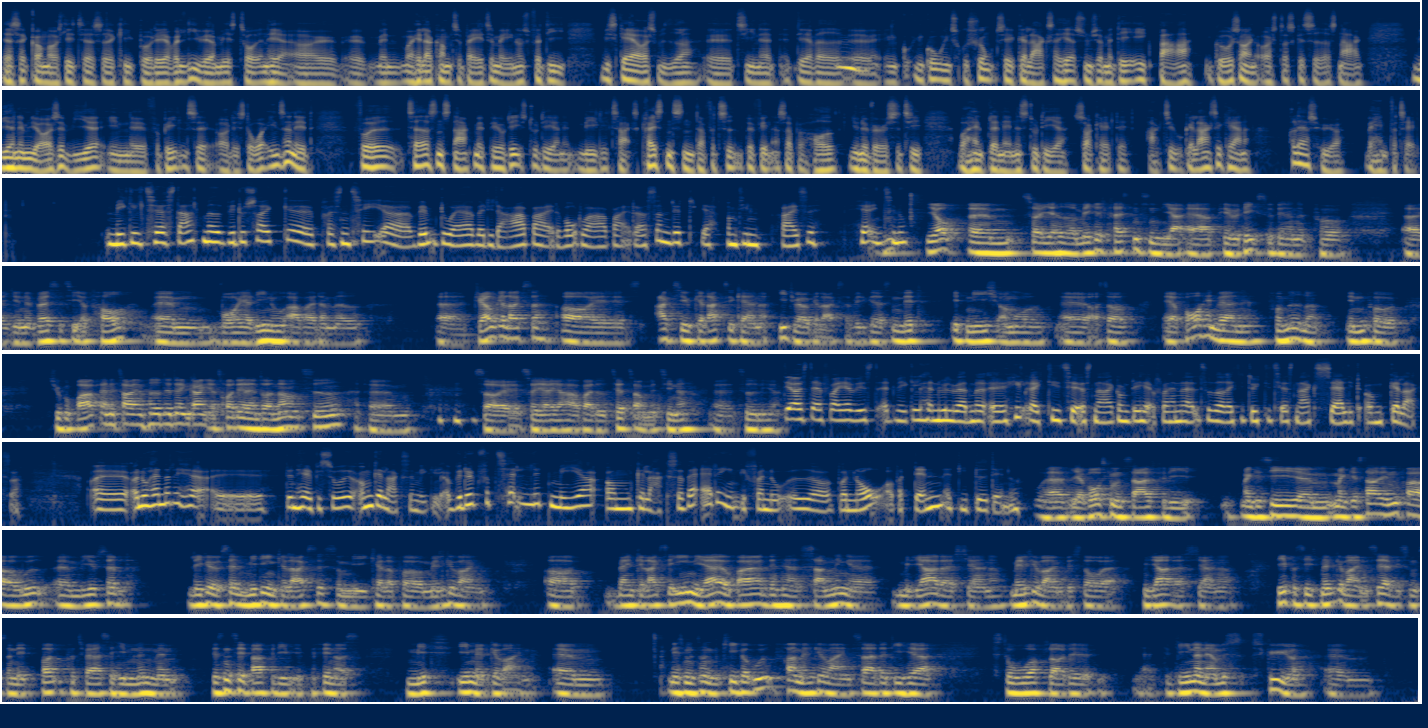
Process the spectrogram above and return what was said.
Jeg så kommer også lige til at sidde og kigge på det. Jeg var lige ved at miste tråden her, og, øh, men må hellere komme tilbage til manus, fordi vi skal også videre, øh, Tina. Det har været mm. øh, en, en god introduktion til galakser her, synes jeg, men det er ikke bare i gåsøjne os, der skal sidde og snakke. Vi har nemlig også via en øh, forbindelse og det store internet fået taget sådan en snak med phd studerende Mikkel Theis Christensen, der for tiden befinder sig på Hull University, hvor han blandt andet studerer såkaldte aktive galaksekerner, og lad os høre, hvad han fortalte. Mikkel, til at starte med, vil du så ikke uh, præsentere, hvem du er, hvad dit arbejde, hvor du arbejder, og sådan lidt ja, om din rejse her indtil nu? Jo, øhm, så jeg hedder Mikkel Christensen. Jeg er phd studerende på uh, University of Hull, øhm, hvor jeg lige nu arbejder med uh, dværggalakser og uh, aktive galaksekerner i dværggalakser, hvilket er sådan lidt et niche-område. Uh, og så er jeg forhenværende formidler inde på Tycho Brahe Planetarium hed det dengang. Jeg tror, det har ændret navn siden. Øhm, så, øh, så ja, jeg har arbejdet tæt sammen med Tina øh, tidligere. Det er også derfor, jeg vidste, at Mikkel han ville være den øh, helt rigtige til at snakke om det her, for han har altid været rigtig dygtig til at snakke særligt om galakser. Øh, og nu handler det her, øh, den her episode om galakser, Mikkel. Og vil du ikke fortælle lidt mere om galakser? Hvad er det egentlig for noget, og hvornår og hvordan er de blevet dannet? Uha, ja, hvor skal man starte? Fordi man kan sige, øh, man kan starte indenfra og ud. Øh, vi er jo selv, ligger jo selv midt i en galakse, som vi kalder for Mælkevejen. Og hvad en galakse egentlig er, er jo bare den her samling af milliarder af stjerner. Mælkevejen består af milliarder af stjerner. Lige præcis Mælkevejen ser vi som sådan et bånd på tværs af himlen, men det er sådan set bare fordi, vi befinder os midt i Mælkevejen. Øhm, hvis man sådan kigger ud fra Mælkevejen, så er der de her store, flotte, ja, det ligner nærmest skyer, øhm,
